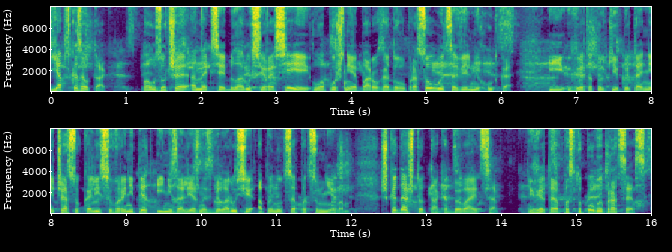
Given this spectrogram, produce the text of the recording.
Я б сказаў так. паўзучая анексія беларусі рассеяй у апошнія пару гадоў прасоўваецца вельмі хутка. і гэта толькі пытанне часу калі суверэнітэт і незалежнасць беларусі апынуцца пад сумневам. Шкада што так адбываецца. гэта паступовы працэс.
